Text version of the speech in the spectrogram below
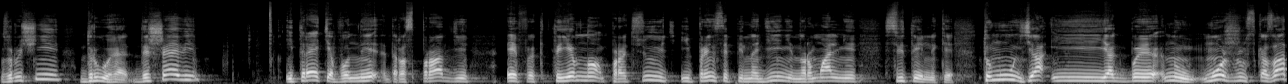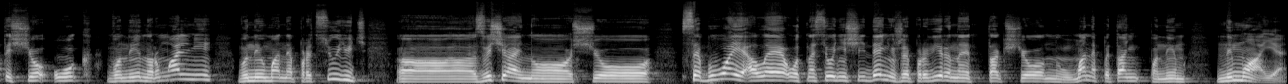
зручні, друге дешеві. І третє, вони насправді ефективно працюють і, в принципі, надійні, нормальні світильники. Тому я і якби ну, можу сказати, що ок, вони нормальні, вони в мене працюють. А, звичайно, що все буває, але от на сьогоднішній день вже провірене, так що ну, в мене питань по ним немає.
